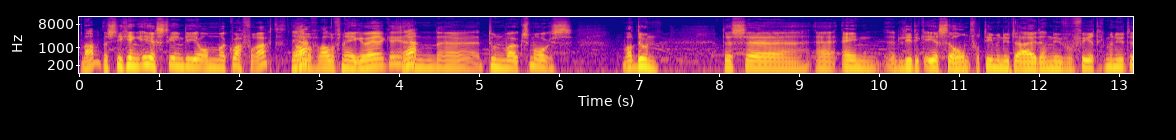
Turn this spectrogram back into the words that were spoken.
Bam. Dus die ging eerst ging die om eh, kwart voor acht, Ja. half, half negen werken. En eh, toen wou ik s'morgens wat doen. Dus eh, eh, één eh, liet ik eerst de hond voor 10 minuten uit en nu voor 40 minuten.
